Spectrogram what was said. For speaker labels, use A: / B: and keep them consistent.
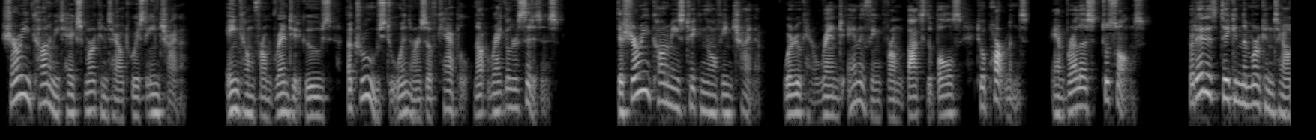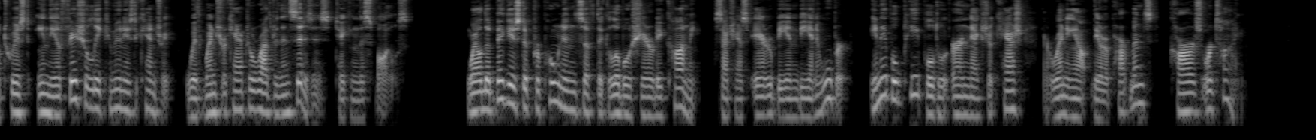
A: Sharing economy takes mercantile twist in China. Income from rented goods accrues to owners of capital, not regular citizens. The sharing economy is taking off in China, where you can rent anything from boxed balls to apartments, umbrellas to songs. But it has taken the mercantile twist in the officially communist country, with venture capital rather than citizens taking the spoils. While the biggest proponents of the global shared economy such as Airbnb and Uber, enable people to earn extra cash by renting out their apartments, cars, or time,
